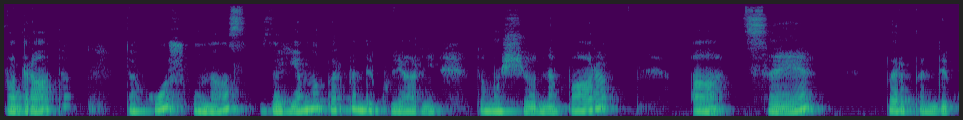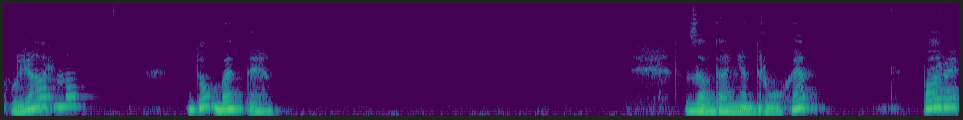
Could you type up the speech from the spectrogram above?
квадрата також у нас взаємно перпендикулярні, тому що одна пара АС перпендикулярно до БД. Завдання друге. Пари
